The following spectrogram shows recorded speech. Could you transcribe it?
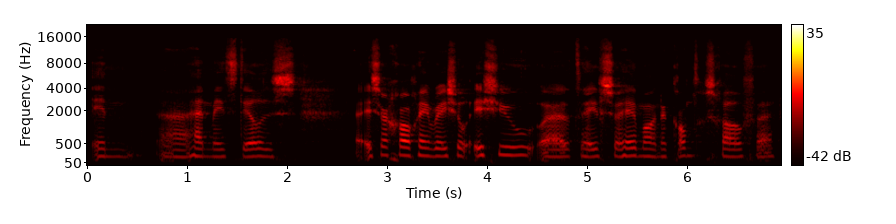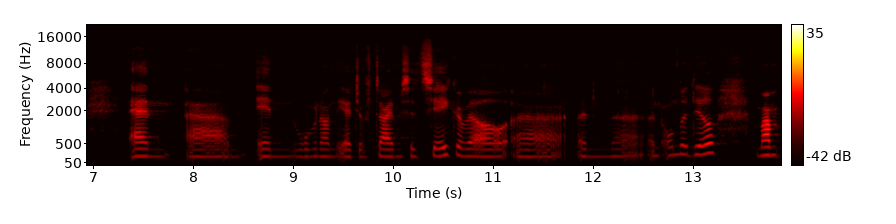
in eh Handmaid's Tale is, is er gewoon geen racial issue. Eh, dat heeft ze helemaal aan de kant geschoven. En ehm, in Woman on the Edge of Time is het zeker wel eh, een, eh, een onderdeel. Maar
